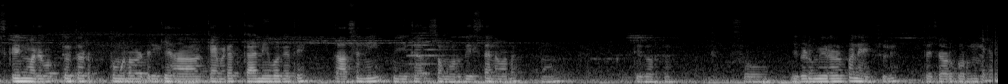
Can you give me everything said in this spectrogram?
स्क्रीनमध्ये बघतो तर तुम्हाला वाटेल की हा कॅमेऱ्यात का नाही बघत आहे. तर असं नाही मी इथं समोर दिसतंय ना मला म्हणून ते करतो सो इकडं मिरर पण आहे ॲक्च्युली त्याच्यावर करून घेतो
